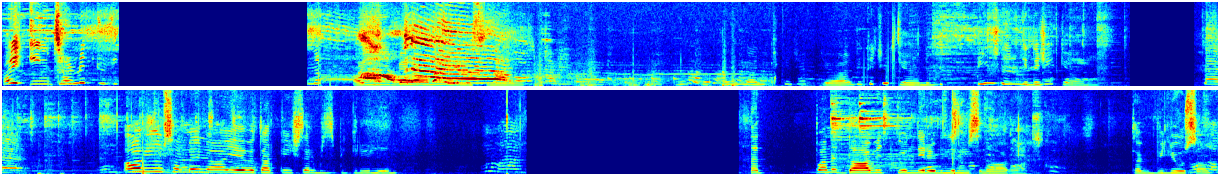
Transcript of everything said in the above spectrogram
Ay internet yüzü. Ay belamı vermesin ya. Ondan çıkacak ya. Gidecek yani. Bildiğin gidecek yani. Arıyorsan belayı. Evet arkadaşlar biz bir girelim. Bana davet gönderebilir misin abi? Tabi biliyorsan.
